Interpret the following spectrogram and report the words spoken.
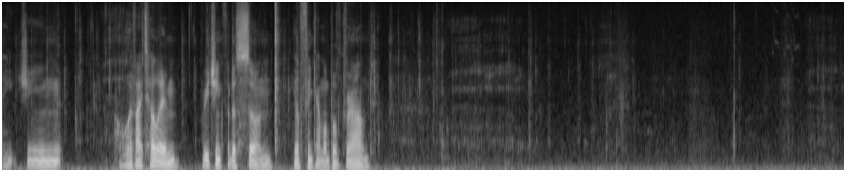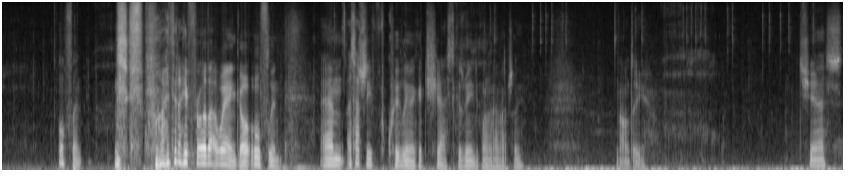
reaching. Oh, if I tell him reaching for the sun, he'll think I'm above ground. Oh, Flint. Why did I throw that away and go, oh, Flint? Um, let's actually quickly make a chest, because we need one of them, actually. I'll do. Chest.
